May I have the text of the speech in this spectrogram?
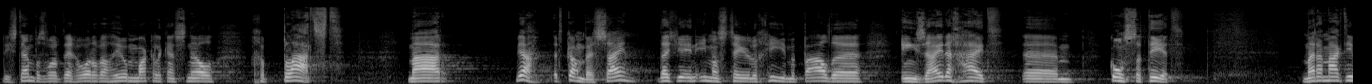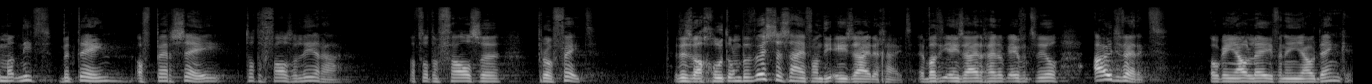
Die stempels worden tegenwoordig wel heel makkelijk en snel geplaatst. Maar ja, het kan best zijn dat je in iemands theologie een bepaalde eenzijdigheid ehm, constateert. Maar dan maakt iemand niet meteen of per se tot een valse leraar of tot een valse profeet. Het is wel goed om bewust te zijn van die eenzijdigheid en wat die eenzijdigheid ook eventueel uitwerkt, ook in jouw leven en in jouw denken.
